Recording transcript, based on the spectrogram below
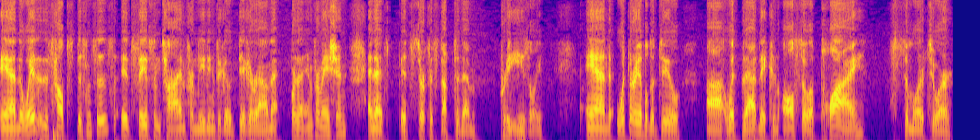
And the way that this helps businesses, it saves them time from needing to go dig around that for that information, and it's it's surfaced up to them pretty easily. And what they're able to do uh, with that, they can also apply, similar to our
